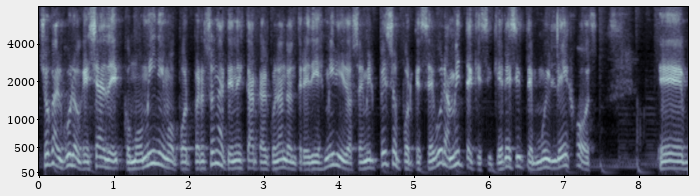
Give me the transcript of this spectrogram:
yo calculo que ya de como mínimo por persona tenés que estar calculando entre 10 mil y 12 mil pesos, porque seguramente que si querés irte muy lejos, eh,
